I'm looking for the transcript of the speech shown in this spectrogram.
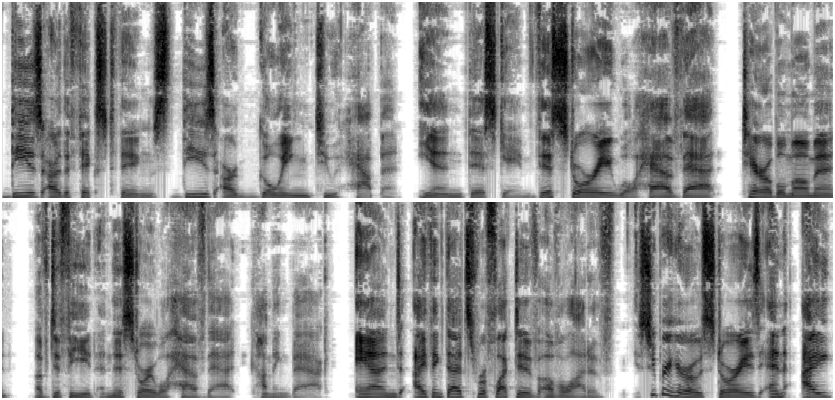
These are the fixed things. These are going to happen in this game. This story will have that terrible moment of defeat, and this story will have that coming back. And I think that's reflective of a lot of superhero stories. And I,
